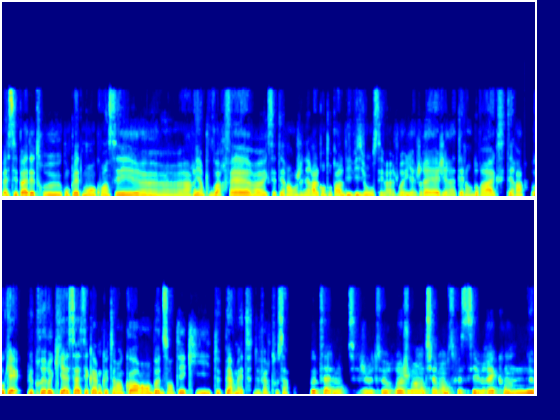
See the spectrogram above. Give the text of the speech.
bah c'est pas d'être euh, complètement coincé à rien pouvoir faire etc en général quand on parle des visions c'est bah, je voyagerai j'irai à tel endroit etc ok le prérequis à ça c'est quand même que tu as un corps en bonne santé qui te permette de faire tout ça. Totalement. Je te rejoins entièrement parce que c'est vrai qu'on ne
